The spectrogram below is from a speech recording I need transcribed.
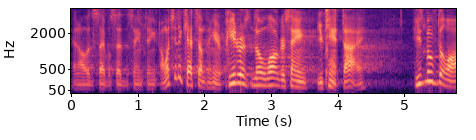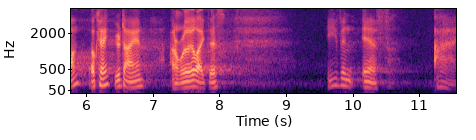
And all the disciples said the same thing. I want you to catch something here. Peter is no longer saying, You can't die. He's moved along. Okay, you're dying. I don't really like this. Even if I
